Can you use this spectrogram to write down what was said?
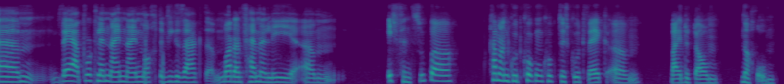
Ähm, wer Brooklyn 99 mochte, wie gesagt, äh, Modern Family, ähm, Ich finde es super. Kann man gut gucken, guckt sich gut weg. Ähm, beide Daumen nach oben.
